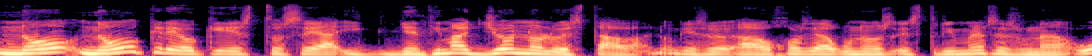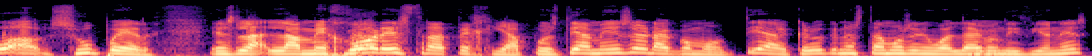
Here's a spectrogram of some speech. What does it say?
no, no creo que esto sea, y, y encima yo no lo estaba, ¿no? Que eso a ojos de algunos streamers es una, wow, súper, es la, la mejor estrategia. Pues tía, a mí eso era como, tía, creo que no estamos en igualdad de Mm. condiciones.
